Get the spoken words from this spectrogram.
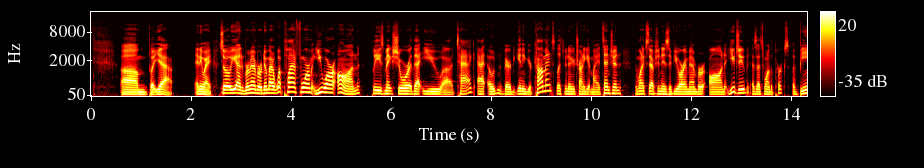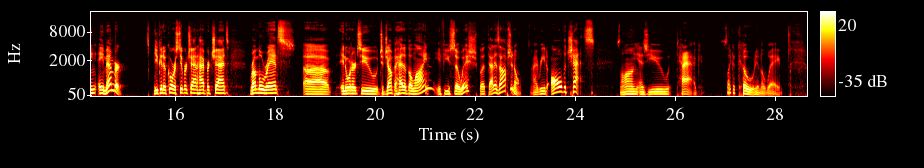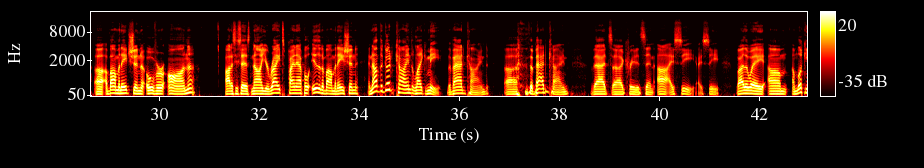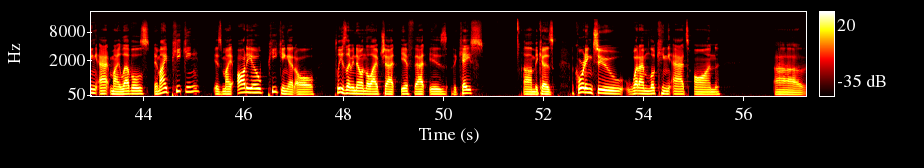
Um, but yeah. Anyway so again remember no matter what platform you are on please make sure that you uh, tag at Odin at the very beginning of your comment. Lets me know you're trying to get my attention. The one exception is if you are a member on YouTube, as that's one of the perks of being a member. You can, of course, super chat, hyper chat, rumble rants uh, in order to to jump ahead of the line if you so wish, but that is optional. I read all the chats as long as you tag. It's like a code in a way. Uh, Abomination over on Odysee says, Nah, you're right. Pineapple is an abomination, and not the good kind like me, the bad kind, uh, the bad kind that uh, created sin. Ah, I see. I see. By the way, um, I'm looking at my levels. Am I peaking? Is my audio peaking at all? Please let me know in the live chat if that is the case. Um, because according to what I'm looking at on uh,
